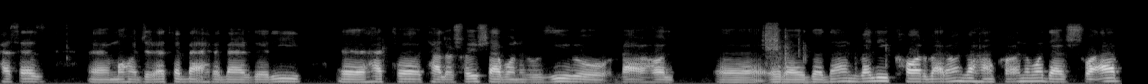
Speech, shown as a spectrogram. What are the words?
پس از مهاجرت و بهره برداری حتی تلاش های شبانه روزی رو به حال ارائه دادن. ولی کاربران و همکاران ما در شعب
